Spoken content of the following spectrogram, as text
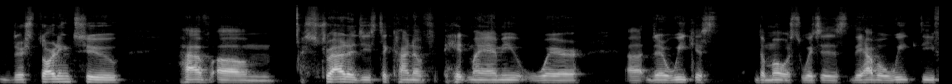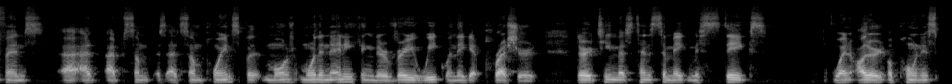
they're starting to have um, strategies to kind of hit Miami where uh, they're weakest the most, which is they have a weak defense uh, at, at some at some points, but more more than anything, they're very weak when they get pressured. They're a team that tends to make mistakes when other opponents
